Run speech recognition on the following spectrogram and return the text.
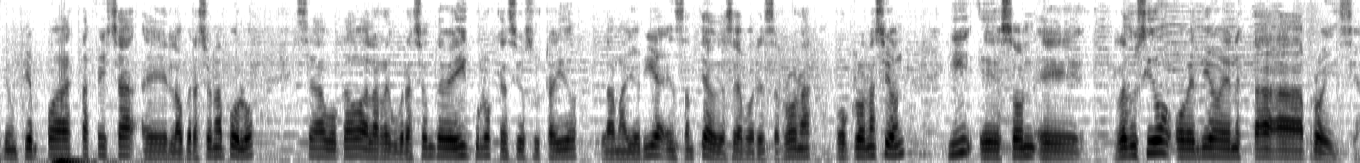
De un tiempo a esta fecha, eh, la operación Apolo se ha abocado a la recuperación de vehículos que han sido sustraídos la mayoría en Santiago, ya sea por encerrona o clonación, y eh, son reducidos o vendidos en esta provincia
